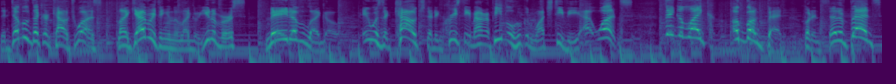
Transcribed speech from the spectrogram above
The double decker couch was, like everything in the LEGO universe, made of LEGO. It was a couch that increased the amount of people who could watch TV at once. Think of like a bunk bed, but instead of beds,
